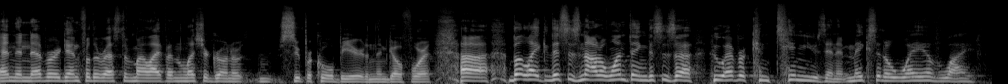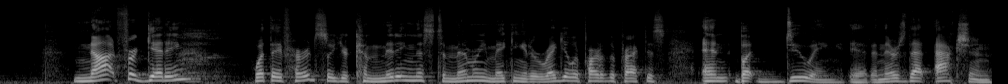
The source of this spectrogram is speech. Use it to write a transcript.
and then never again for the rest of my life, unless you're growing a super cool beard and then go for it. Uh, but like, this is not a one thing. This is a whoever continues in it, makes it a way of life. Not forgetting what they've heard, so you're committing this to memory, making it a regular part of the practice, and but doing it. And there's that action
